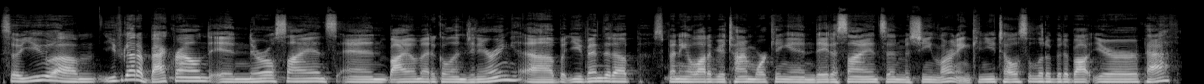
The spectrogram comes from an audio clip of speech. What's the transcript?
So you um, you've got a background in neuroscience and biomedical engineering, uh, but you've ended up spending a lot of your time working in data science and machine learning. Can you tell us a little bit about your path?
